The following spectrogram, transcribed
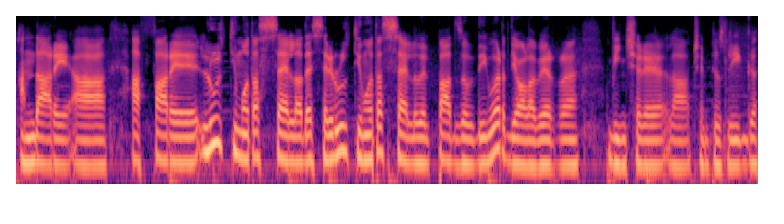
andare a, a fare l'ultimo tassello, ad essere l'ultimo tassello del puzzle di Guardiola per vincere la Champions League.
